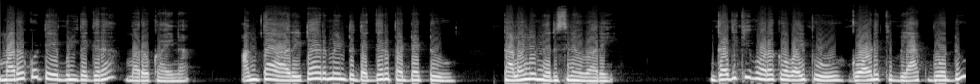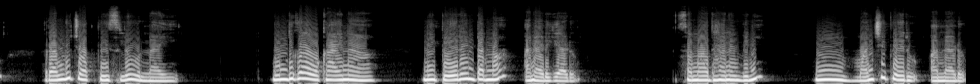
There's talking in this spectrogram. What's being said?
మరొక టేబుల్ దగ్గర మరొక ఆయన. అంతా రిటైర్మెంట్ దగ్గర పడ్డట్టు తలలు నెరిసిన వారే. గదికి మరొక వైపు గోడకి బ్లాక్ బోర్డు రంగు చాక్పీసులు ఉన్నాయి. ముందుగా ఒక ఆయన నీ పేరేంటమ్మా? అని అడిగాడు. సమాధానం విని మంచి పేరు అన్నాడు.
